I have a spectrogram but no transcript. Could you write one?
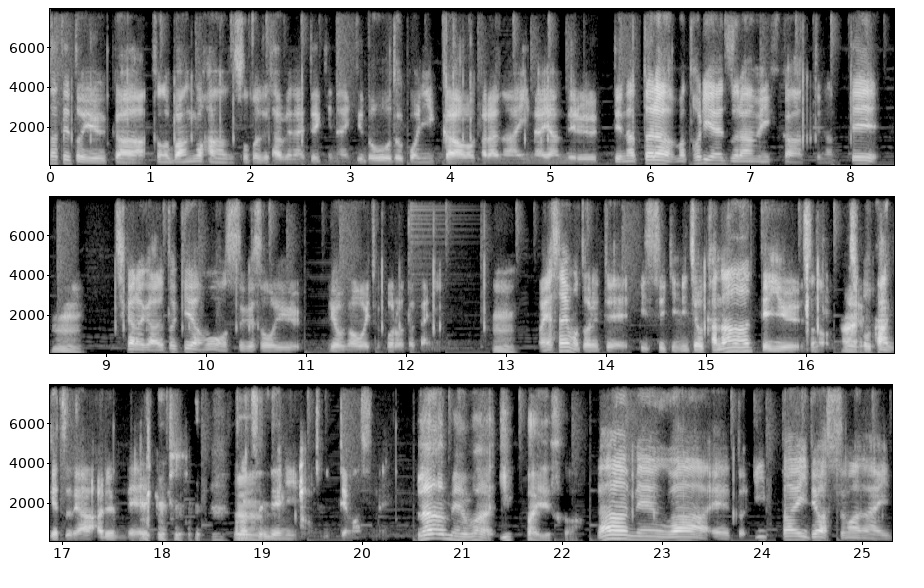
立というか、その晩ご飯外で食べないといけないけど、どこに行くかわからない、悩んでるってなったら、まあ、とりあえずラーメン行くかってなって、うん。力があるときはもうすぐそういう量が多いところとかに。うん。まあ、野菜も取れて一石二鳥かなっていう、そのはい自己完結があるんで、そのついでに行ってますね。ラーメンは1杯ですか？ラーメンは、えっ、と、一杯では済まない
